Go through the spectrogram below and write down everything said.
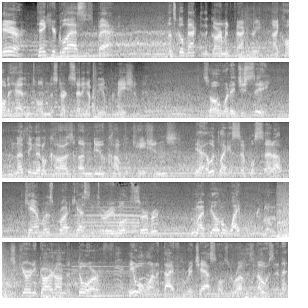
Here, take your glasses back. Let's go back to the garment factory. I called ahead and told him to start setting up the information. So, what did you see? Nothing that'll cause undue complications. Yeah, it looked like a simple setup. Cameras broadcasting to a remote server. We might be able to wipe a remote. Security guard on the door. He won't want to die for rich assholes who rub his nose in it.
